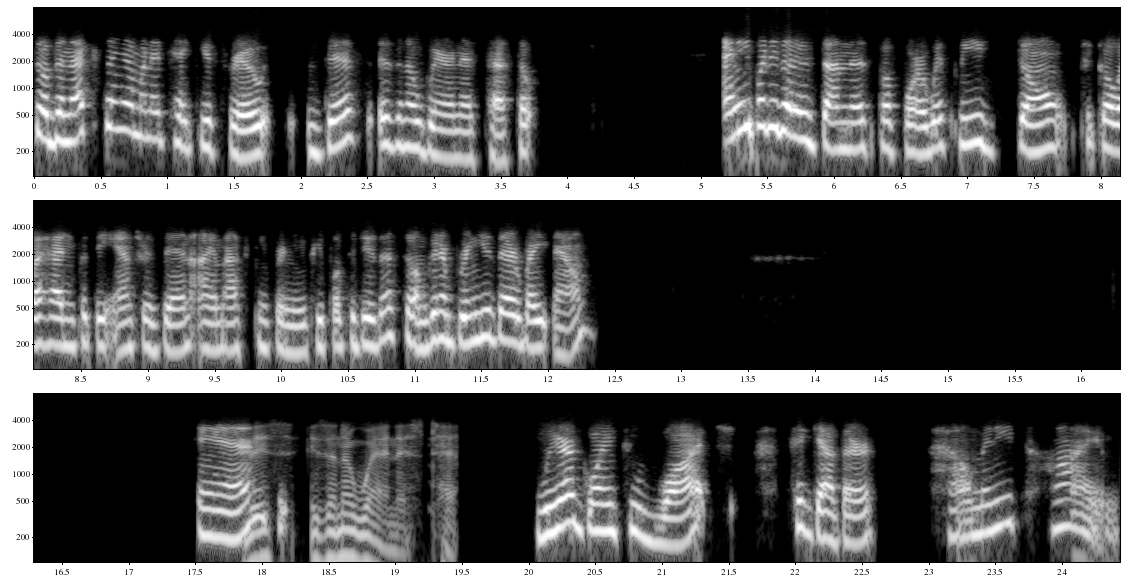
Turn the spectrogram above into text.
So the next thing I'm going to take you through, this is an awareness test. So anybody that has done this before with me, don't go ahead and put the answers in. I am asking for new people to do this. So I'm going to bring you there right now. And this is an awareness test. We are going to watch together how many times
